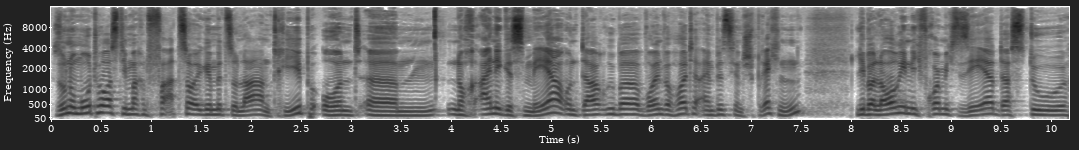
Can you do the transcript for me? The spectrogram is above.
Sono Motors, die machen Fahrzeuge mit Solarantrieb und ähm, noch einiges mehr und darüber wollen wir heute ein bisschen sprechen. Lieber Laurin, ich freue mich sehr, dass du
